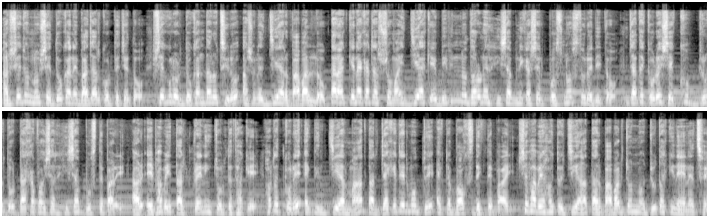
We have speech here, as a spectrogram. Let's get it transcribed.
আর সেজন্য সে দোকানে বাজার করতে যেত। সেগুলোর দোকানদারও ছিল আসলে জিয়ার বাবার লোক। তারা কেনাকাটার সময় জিয়াকে বিভিন্ন ধরনের হিসাব নিকাশের প্রশ্ন সুরে দিত, যাতে করে সে খুব দ্রুত টাকা পয়সার হিসাব বুঝতে পারে। আর এভাবেই তার ট্রেনিং চলতে থাকে। হঠাৎ করে একদিন জিয়ার মা তার জ্যাকেটের মধ্যে একটা বক্স দেখতে পায়। সেভাবে হয়তো জিয়া তার বাবার জন্য জুতা কিনে এনেছে।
